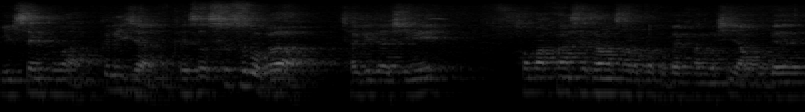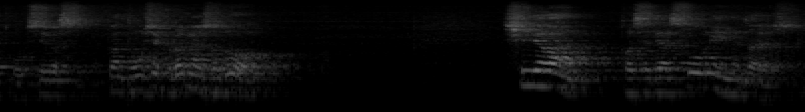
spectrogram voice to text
일생 동안 끊이지 않는 그래서 스스로가 자기 자신이 험악한 세상을 살았다 고백한 것이 야곱의 모습이었습니다. 또한 동시에 그러면서도 신령한 것에 대한 소원이 있는 자였습니다.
